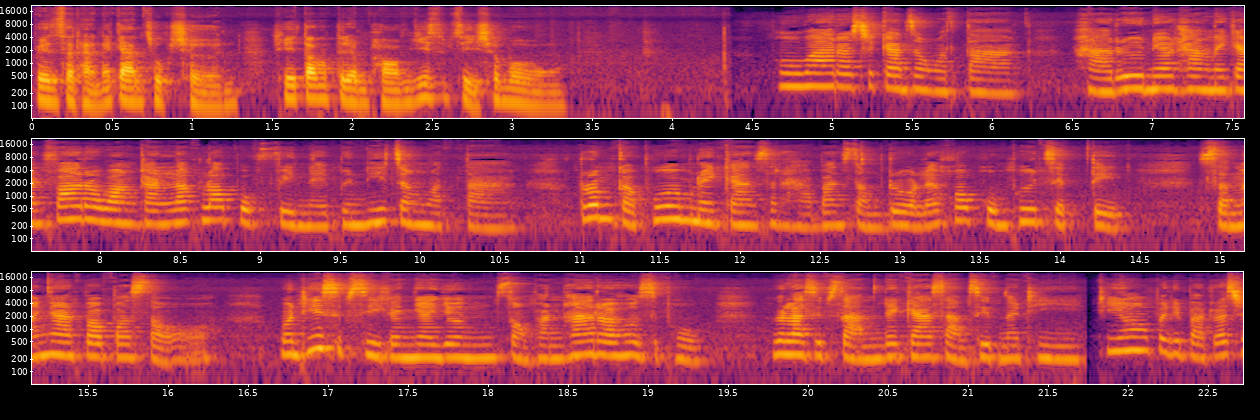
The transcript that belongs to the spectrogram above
เป็นสถานการณ์ฉุกเฉินที่ต้องเตรียมพร้อม 24 ชั่วโมง ผู้ว่าราชการจังหวัดตาก หารือแนวทางในการเฝ้าระวังการลักลอบปลูกฝิ่นในพื้นที่จังหวัดตาก ร่วมกับผู้อำนวยการสถาบันสำรวจและควบคุมพืชเสพติด สำนักงานปปส วันที่ 14 กันยายน 2566 เวลา 13นาฬิกา30 นาที ที่ห้องปฏิบัติราช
